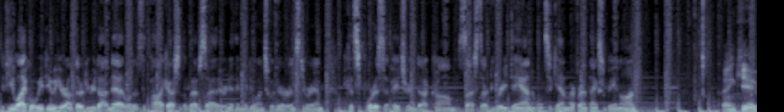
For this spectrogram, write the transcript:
If you like what we do here on ThirdDegree.net, whether it's the podcast or the website or anything we do on Twitter or Instagram, you can support us at Patreon.com/slash Third Degree. Dan, once again, my friend, thanks for being on. Thank you,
